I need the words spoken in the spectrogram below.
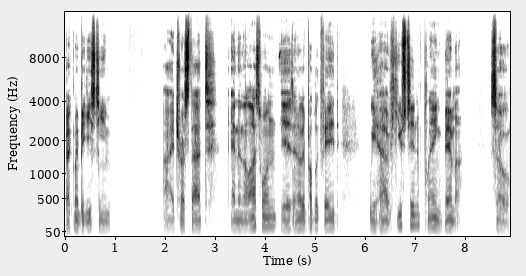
Back my Big East team. I trust that. And then the last one is another public fade. We have Houston playing Bama. So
